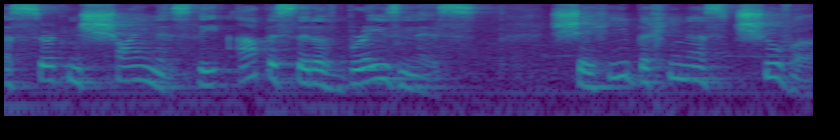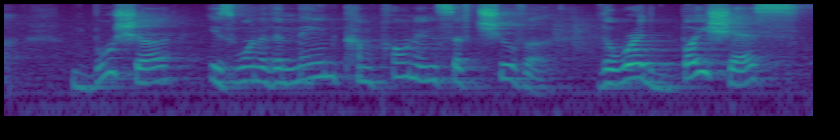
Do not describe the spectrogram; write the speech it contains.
a certain shyness, the opposite of brazenness. Shehi bechinas tshuva. Busha is one of the main components of tshuva. The word boishes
